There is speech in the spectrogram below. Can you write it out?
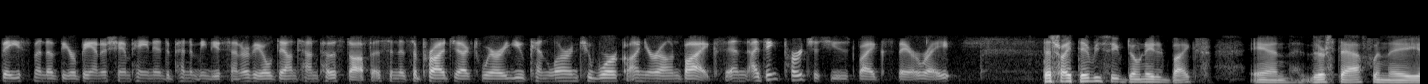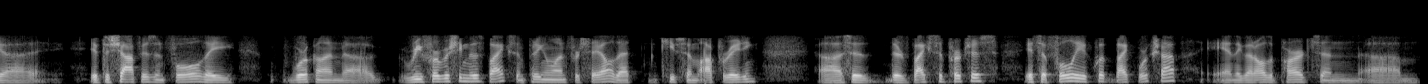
basement of the Urbana Champaign Independent Media Center, the old downtown post office, and it's a project where you can learn to work on your own bikes. And I think purchase used bikes there, right? That's right. They receive donated bikes, and their staff, when they, uh, if the shop isn't full, they work on uh, refurbishing those bikes and putting them on for sale. That keeps them operating. Uh, so there's bikes to purchase. It's a fully equipped bike workshop, and they've got all the parts and um,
